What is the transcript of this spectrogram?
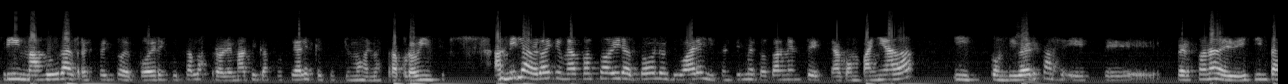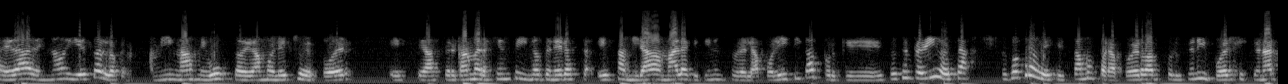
fría y más dura al respecto de poder escuchar las problemáticas sociales que sufrimos en nuestra provincia. A mí la verdad que me ha pasado ir a todos los lugares y sentirme totalmente acompañada y con diversas este, personas de distintas edades, ¿no? Y eso es lo que a mí más me gusta, digamos, el hecho de poder este, acercarme a la gente y no tener esa, mirada mala que tienen sobre la política, porque yo siempre digo, o sea, nosotros estamos para poder dar soluciones y poder gestionar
